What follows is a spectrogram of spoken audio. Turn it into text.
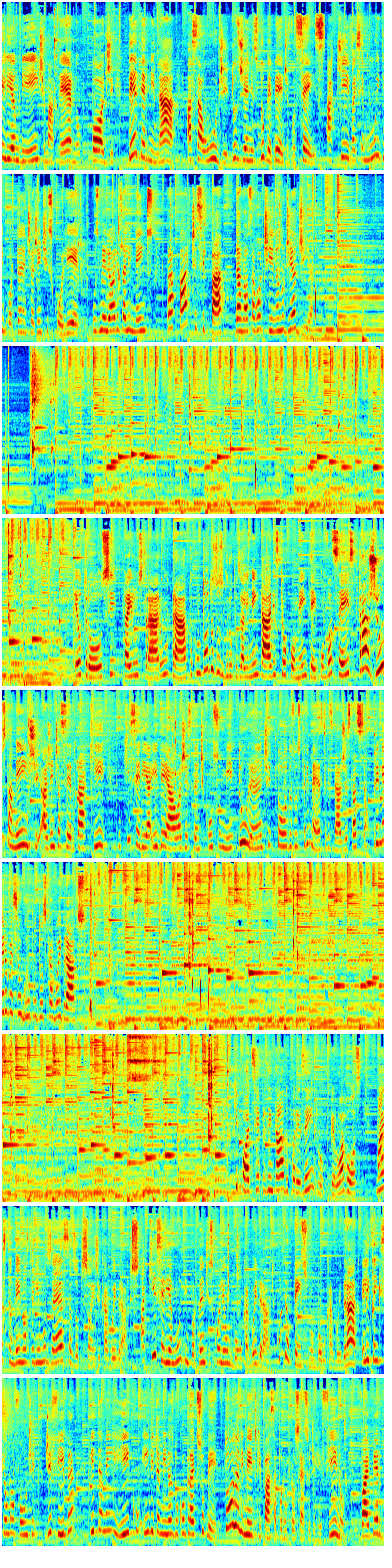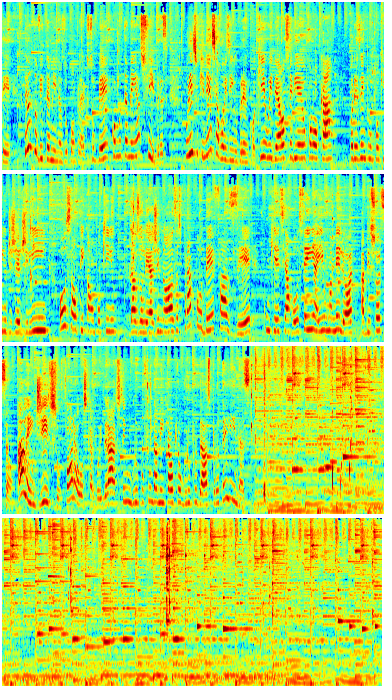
aquele ambiente materno pode determinar a saúde dos genes do bebê de vocês? Aqui vai ser muito importante a gente escolher os melhores alimentos para participar da nossa rotina no dia a dia. Eu trouxe para ilustrar um prato com todos os grupos alimentares que eu comentei com vocês, para justamente a gente acertar aqui o que seria ideal a gestante consumir durante todos os trimestres da gestação. Primeiro vai ser o grupo dos carboidratos. que pode ser representado, por exemplo, pelo arroz mas também nós teríamos essas opções de carboidratos. Aqui seria muito importante escolher um bom carboidrato. Quando eu penso num bom carboidrato, ele tem que ser uma fonte de fibra e também rico em vitaminas do complexo B. Todo alimento que passa por um processo de refino vai perder tanto vitaminas do complexo B como também as fibras. Por isso que nesse arrozinho branco aqui, o ideal seria eu colocar por exemplo, um pouquinho de gergelim ou salpicar um pouquinho das oleaginosas para poder fazer com que esse arroz tenha aí uma melhor absorção. Além disso, fora os carboidratos, tem um grupo fundamental que é o grupo das proteínas.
